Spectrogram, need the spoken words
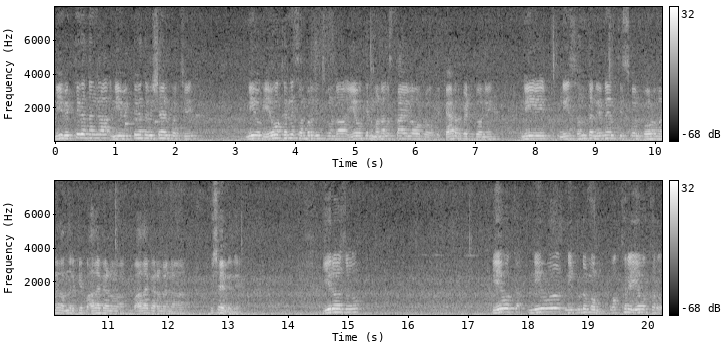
నీ వ్యక్తిగతంగా నీ వ్యక్తిగత విషయానికి వచ్చి నీ ఒక ఏ ఒక్కరిని సంప్రదించకుండా ఏ ఒక్కరిని మండల స్థాయిలో ఒక ఒక క్యాడర్ పెట్టుకొని నీ నీ సొంత నిర్ణయం తీసుకొని పోవడం అనేది అందరికీ బాధాకరణ బాధాకరమైన విషయం ఇది ఈరోజు ఏ ఒక్క నీవు నీ కుటుంబం ఒక్కరు ఏ ఒక్కరు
